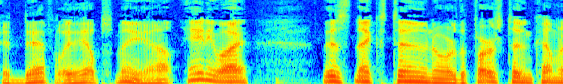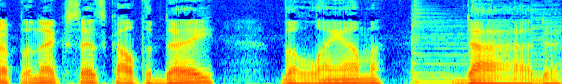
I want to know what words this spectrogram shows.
it definitely helps me out. Anyway, this next tune or the first tune coming up the next set's called "The Day the Lamb Died."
